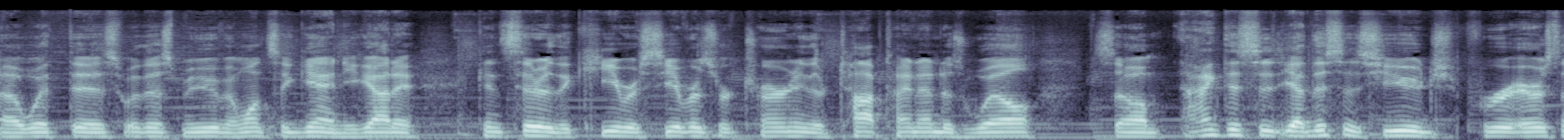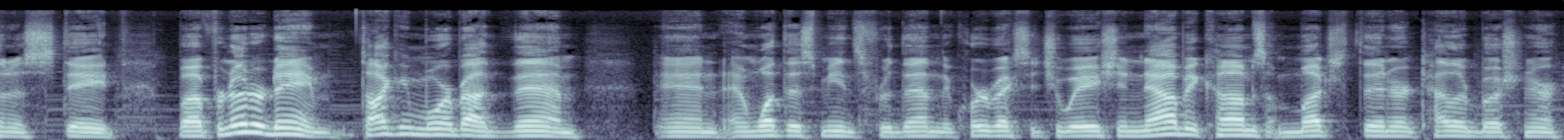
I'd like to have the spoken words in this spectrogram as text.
uh, with this with this move. And once again, you got to consider the key receivers returning, their top tight end as well. So I think this is yeah, this is huge for Arizona State. But for Notre Dame, talking more about them and and what this means for them, the quarterback situation now becomes much thinner. Tyler Buchner,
